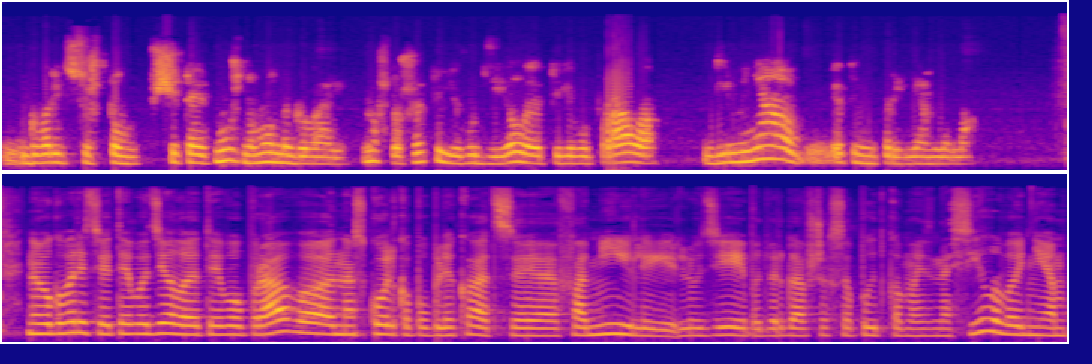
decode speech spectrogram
говорить все, что считает нужным, он и говорит. Ну что ж, это его дело, это его право. Для меня это неприемлемо. Но вы говорите, это его дело, это его право. Насколько публикация фамилий людей, подвергавшихся пыткам и изнасилованиям,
